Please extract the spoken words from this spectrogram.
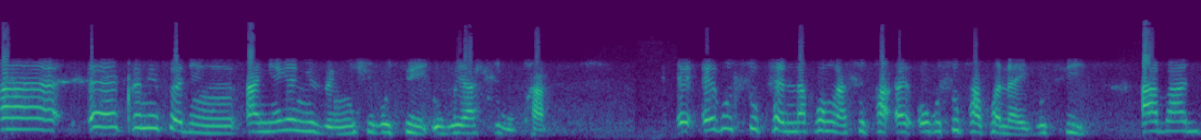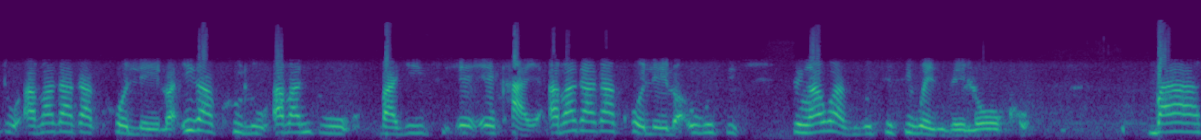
Eh eqinisweni angeke ngize ngisho ukuthi kuyahlupha E- ekuhlupheni lapho ongahlupha e- okuhlupha khona ukuthi abantu abakakakholelwa ikakhulu abantu bakithi e- ekhaya abakakakholelwa ukuthi singakwazi ukuthi sikwenze lokho. Ba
